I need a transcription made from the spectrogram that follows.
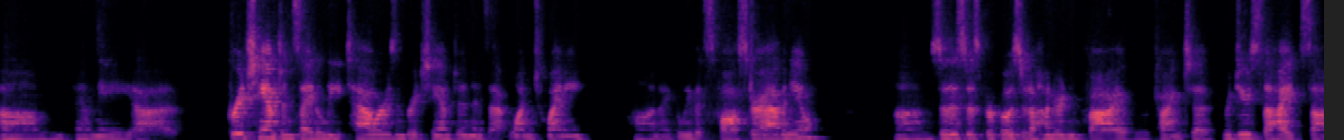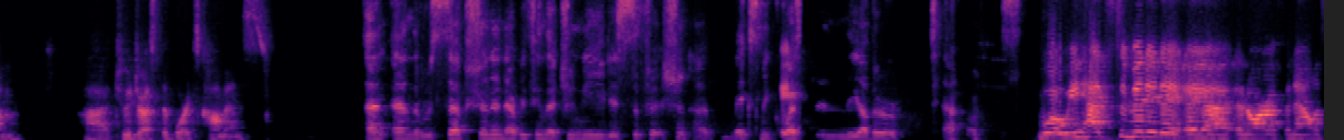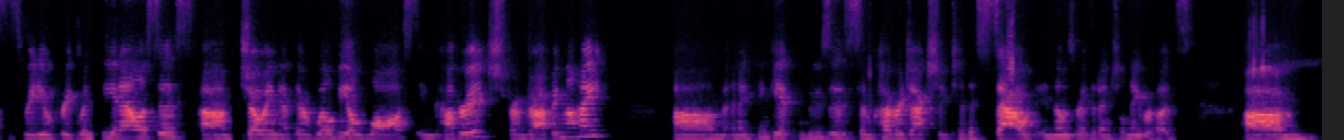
Um, and the uh, Bridgehampton site, Elite Towers in Bridgehampton, is at 120 on, I believe it's Foster Avenue. Um, so this was proposed at 105. We're trying to reduce the height some uh, to address the board's comments. And, and the reception and everything that you need is sufficient? It makes me question the other towers. Well, we had submitted a, a, uh, an RF analysis, radio frequency analysis, um, showing that there will be a loss in coverage from dropping the height. Um, and I think it loses some coverage actually to the south in those residential neighborhoods. Um,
